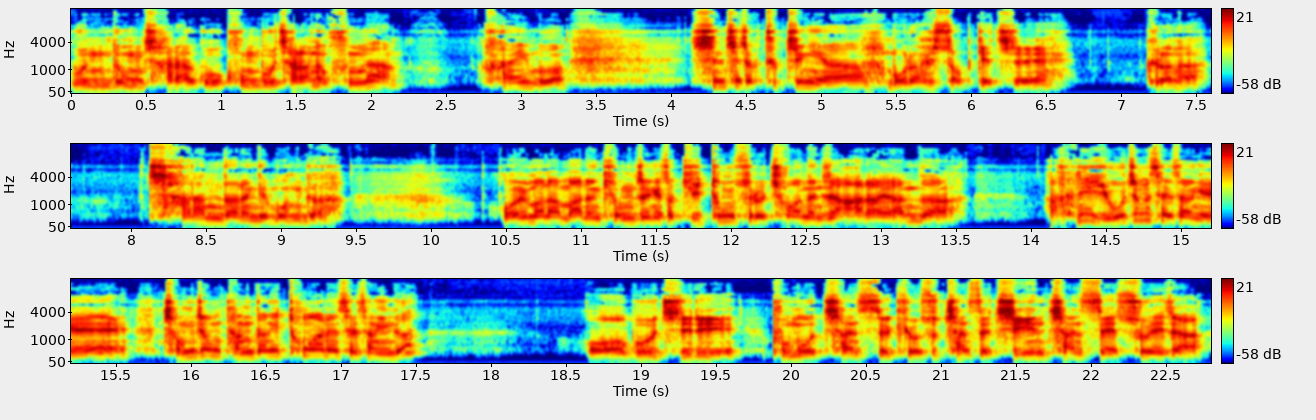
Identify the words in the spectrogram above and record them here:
운동 잘하고 공부 잘하는 훈남? 아이, 뭐, 신체적 특징이야. 뭐라 할 수 없겠지. 그러나, 잘한다는 게 뭔가. 얼마나 많은 경쟁에서 뒤통수를 쳐왔는지 알아야 한다. 아니, 요즘 세상에 정정당당히 통하는 세상인가? 어부지리, 부모 찬스, 교수 찬스, 지인 찬스의 수혜자.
